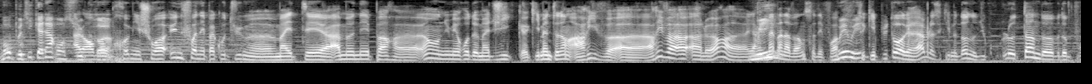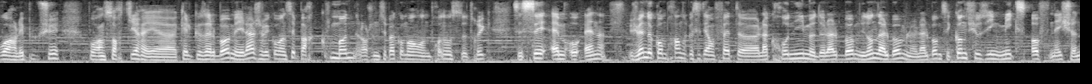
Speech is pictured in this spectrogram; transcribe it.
mon petit canard en sucre. Alors mon premier choix, une fois n'est pas coutume, euh, m'a été euh, amené par euh, un numéro de Magic qui maintenant arrive, arrive à, à l'heure, Oui. même en avance des fois, Oui, oui. ce qui est plutôt agréable, ce qui me donne du coup le temps de, de pouvoir l'éplucher pour en sortir et, quelques albums. Et là, je vais commencer par Kmon. Alors je ne sais pas comment on prononce ce truc, c'est C-M-O-N. Je viens de comprendre que c'était en fait euh, l'acronyme de l'album, du nom de l'album. L'album c'est Confusing Mix of Nations.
